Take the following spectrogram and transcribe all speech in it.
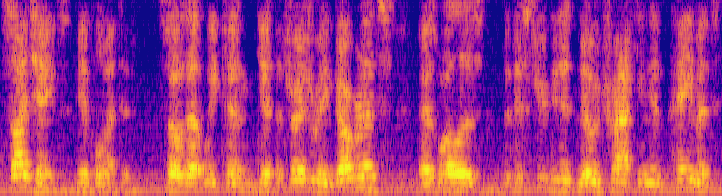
sidechains implemented so that we can get the treasury and governance as well as the distributed node tracking and payment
